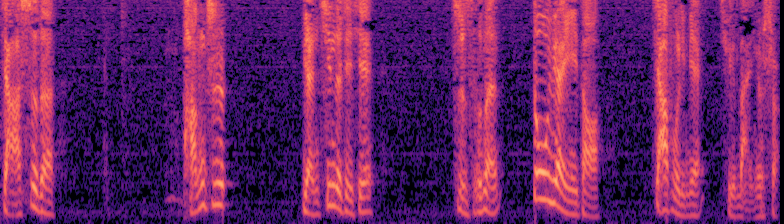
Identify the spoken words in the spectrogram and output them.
贾氏的。旁支、远亲的这些子侄们都愿意到家父里面去揽一个事儿，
